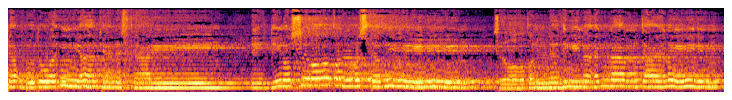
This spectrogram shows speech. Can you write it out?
نعبد وإياك نستعين. اهدنا الصراط المستقيم. صراط الذين أنعمت عليهم.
